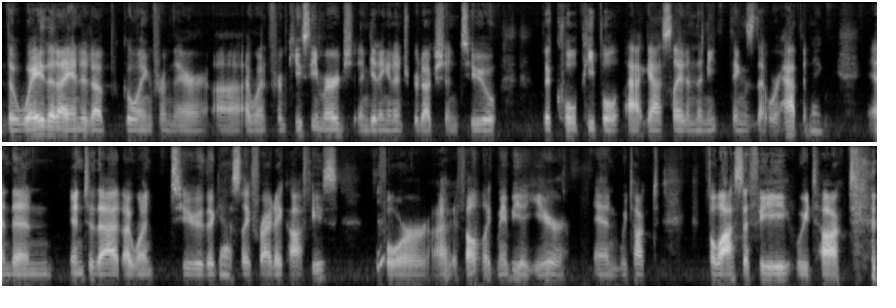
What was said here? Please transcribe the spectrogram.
The way that I ended up going from there, uh, I went from QC Merge and getting an introduction to the cool people at Gaslight and the neat things that were happening. And then into that, I went to the Gaslight Friday coffees, for it felt like maybe a year. And we talked philosophy we talked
